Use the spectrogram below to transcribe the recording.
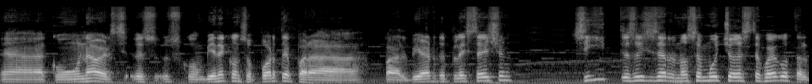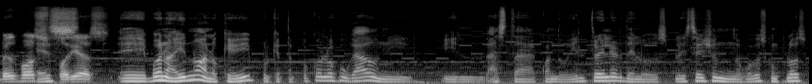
eh, con una versión, viene con soporte para, para el VR de PlayStation. Sí, te soy sincero, no sé mucho de este juego, tal vez vos Es- podrías... Eh, bueno, ahí no, a lo que vi, porque tampoco lo he jugado ni y hasta cuando vi el trailer de los PlayStation, los juegos con Plus,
